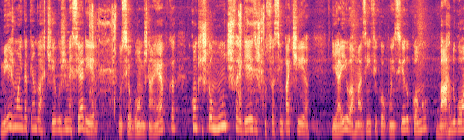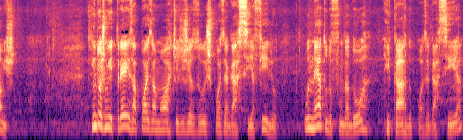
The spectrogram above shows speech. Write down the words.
mesmo ainda tendo artigos de mercearia. O seu Gomes, na época, conquistou muitos fregueses com sua simpatia, e aí o armazém ficou conhecido como Bar do Gomes. Em 2003, após a morte de Jesus Pósia Garcia Filho, o neto do fundador, Ricardo Pósia Garcia,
